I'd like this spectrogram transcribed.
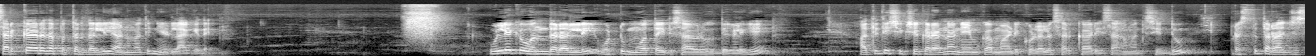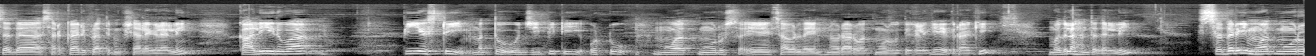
ಸರ್ಕಾರದ ಪತ್ರದಲ್ಲಿ ಅನುಮತಿ ನೀಡಲಾಗಿದೆ. ಉಲ್ಲೇಖ ಒಂದರಲ್ಲಿ ಒಟ್ಟು ಮೂವತ್ತೈದು ಸಾವಿರ ಹುದ್ದೆಗಳಿಗೆ ಅತಿಥಿ ಶಿಕ್ಷಕರನ್ನು ನೇಮಕ ಮಾಡಿಕೊಳ್ಳಲು ಸರ್ಕಾರಿ ಸಹಮತಿಸಿದ್ದು, ಪ್ರಸ್ತುತ ರಾಜ್ಯದ ಸರ್ಕಾರಿ ಪ್ರಾಥಮಿಕ ಶಾಲೆಗಳಲ್ಲಿ ಖಾಲಿ ಇರುವ ಪಿ ಎಸ್ ಟಿ ಮತ್ತು ಜಿ ಪಿ ಟಿ ಒಟ್ಟು ಮೂವತ್ತ್ಮೂರು ಸಾವಿರದ ಎಂಟುನೂರ ಅರವತ್ತ್ಮೂರು ಹುದ್ದೆಗಳಿಗೆ ಎದುರಾಗಿ ಮೊದಲ ಹಂತದಲ್ಲಿ ಸದರಿ ಮೂವತ್ತ್ಮೂರು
